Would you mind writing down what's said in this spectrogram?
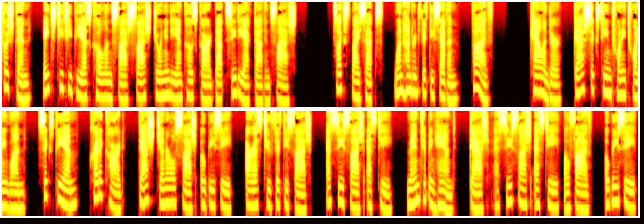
Pushpin, https colon slash slash slash. Flexed biceps, 157, 5. Calendar, dash 16 2021, 6 p.m., credit card, dash general slash OBC, RS 250 slash, SC slash ST, man tipping hand, SC slash ST 05, OBC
